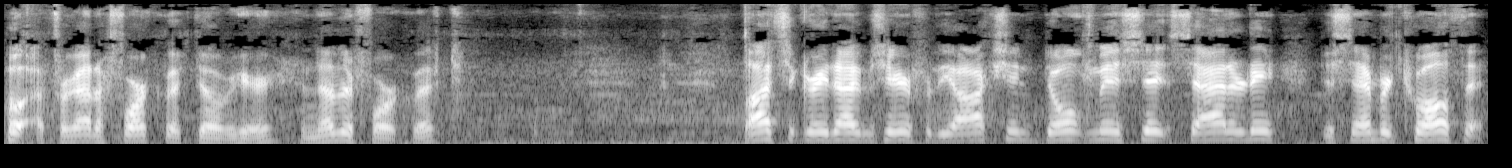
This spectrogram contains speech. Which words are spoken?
Oh, I forgot a forklift over here. Another forklift. Lots of great items here for the auction. Don't miss it. Saturday, December 12th at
